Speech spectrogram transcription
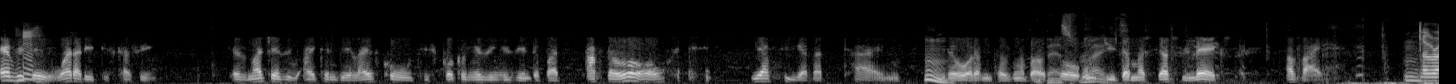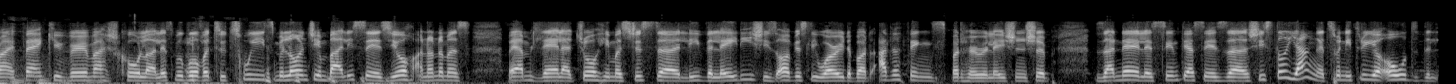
Every hmm. day, what are they discussing? As much as I can be a life coach, isixoxo ngezinye izinto, but after all, iyafika that time. Hmm. You know what I'm talking about. That's so right. umjida must just relax. Avai. All right, thank you very much, caller. Let's move over to tweets. Milonji Mbali says, Yo, anonymous, bayamdlela, Joe, he must just uh, leave the lady. She's obviously worried about other things but her relationship. Zanele, Cynthia says, uh, she's still young at 23 year old. The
